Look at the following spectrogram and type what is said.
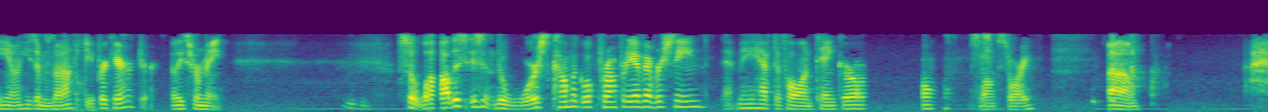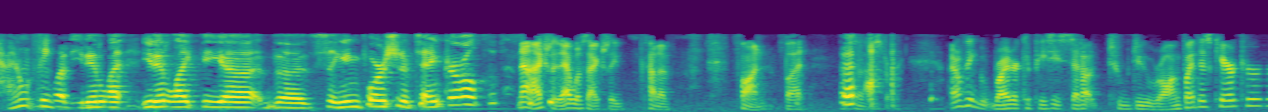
you know he's a much deeper character, at least for me. Mm-hmm. So while this isn't the worst comic book property I've ever seen, that may have to fall on Tank Girl. Long story. Um, I don't think. What you didn't like? You didn't like the uh, the singing portion of Tank Girl? No, actually, that was actually kind of fun, but that's another story. I don't think writer Capizzi set out to do wrong by this character,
